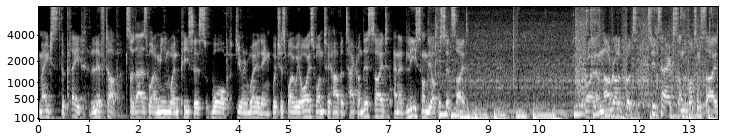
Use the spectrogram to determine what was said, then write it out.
makes the plate lift up. So that's what I mean when pieces warp during welding, which is why we always want to have a tack on this side and at least on the opposite side. I'm now gonna put two tags on the bottom side.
